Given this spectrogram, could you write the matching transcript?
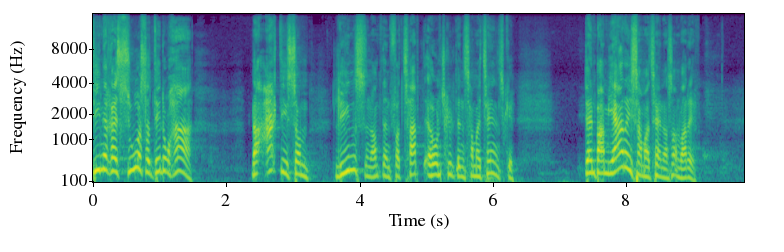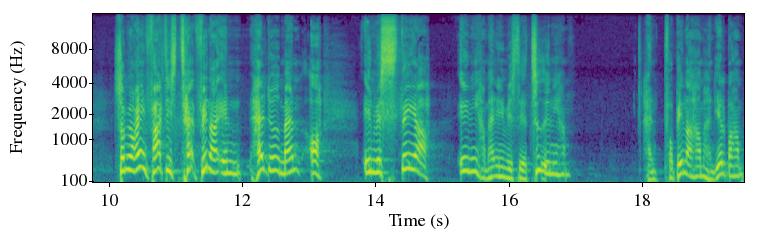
Dine ressourcer, det du har. Nøjagtigt som lignelsen om den fortabte, uh, undskyld, den samaritanske. Den barmhjertige samaritaner, sådan var det. Som jo rent faktisk finder en halvdød mand og investerer ind i ham. Han investerer tid ind i ham. Han forbinder ham, han hjælper ham.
